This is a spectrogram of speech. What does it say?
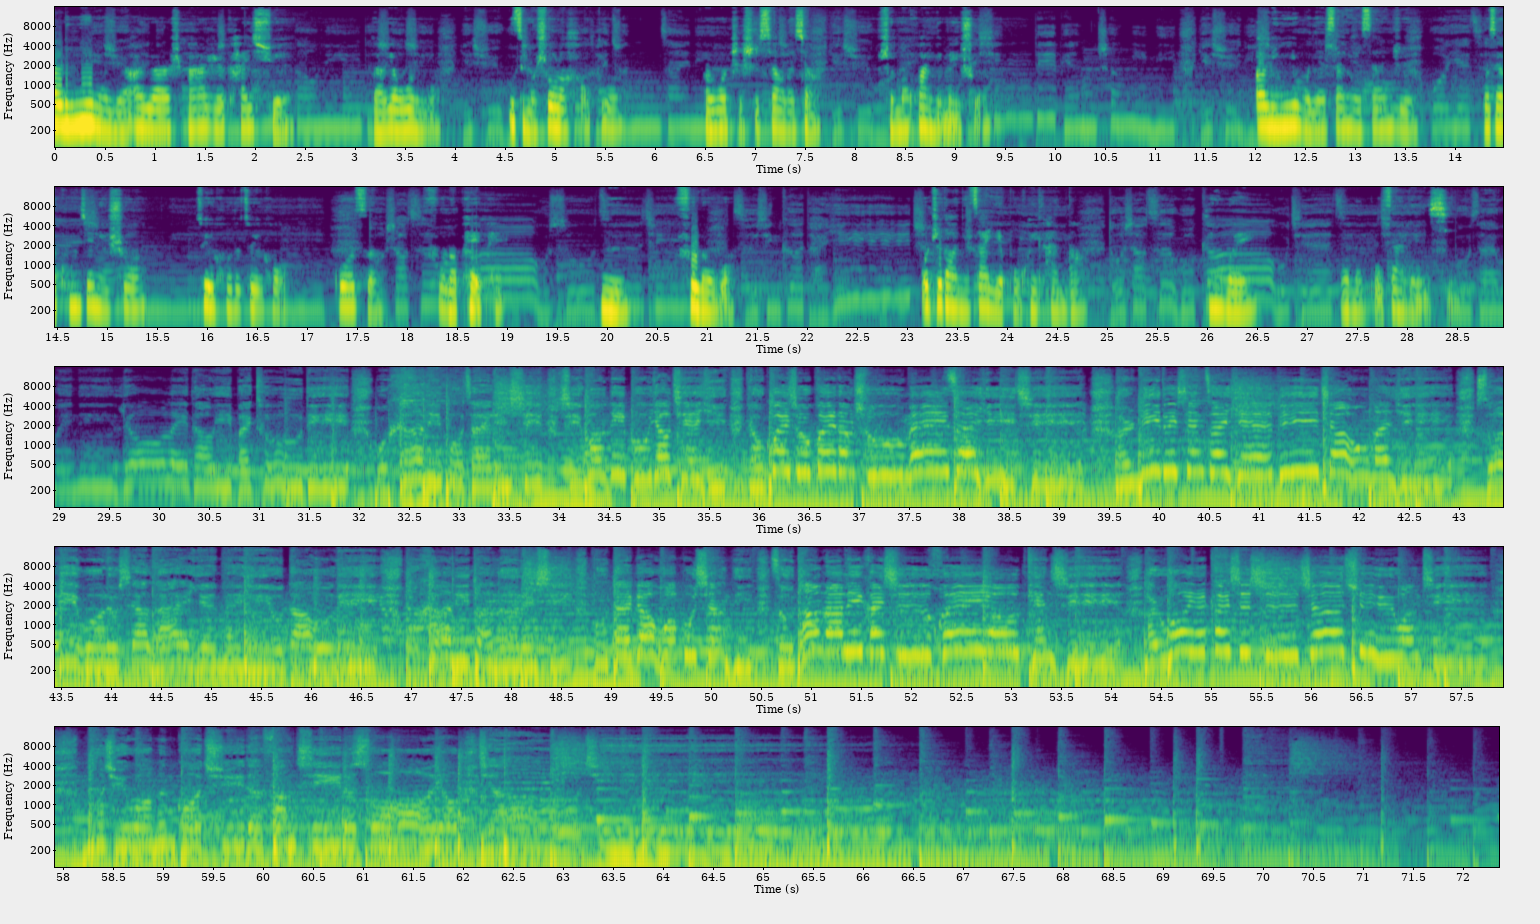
二零一五年二月二十八日开学，瑶瑶问我：“你怎么瘦了好多？”而我只是笑了笑，什么话也没说。二零一五年三月三日，我在空间里说：“最后的最后，郭子负了佩佩，你负了我。我知道你再也不会看到，因为我们不再联系。”累到一败涂地，我和你不再联系，希望你不要介意。要怪就怪当初没在一起，而你对现在也比较满意，所以我留下来也没有道理。我和你断了联系，不代表我不想你，走到哪里还是试着去忘记。抹去我们过去的、放弃的所有交集。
